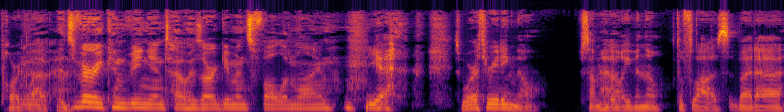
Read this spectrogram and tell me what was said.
poor Glaucon. Yeah, it's very convenient how his arguments fall in line. yeah. It's worth reading though, somehow, but, even though the flaws. But, uh,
